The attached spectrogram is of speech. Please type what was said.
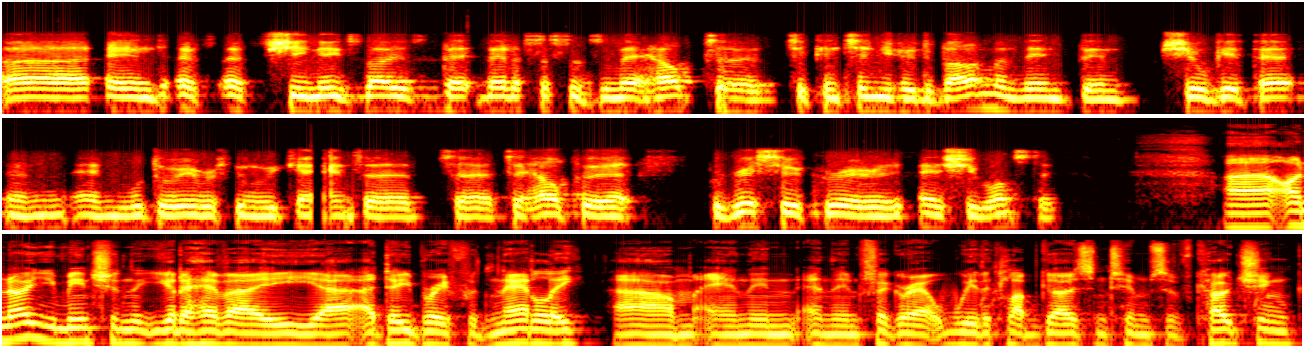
Uh, and if, if she needs those that, that assistance and that help to, to continue her development, then then she'll get that, and, and we'll do everything we can to, to, to help her progress her career as she wants to. Uh, I know you mentioned that you're going to have a, uh, a debrief with Natalie, um, and then and then figure out where the club goes in terms of coaching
